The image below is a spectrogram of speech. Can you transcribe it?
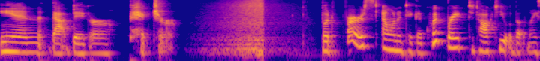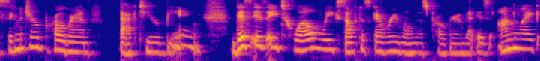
in that bigger picture? But first, I want to take a quick break to talk to you about my signature program, Back to Your Being. This is a 12 week self discovery wellness program that is unlike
